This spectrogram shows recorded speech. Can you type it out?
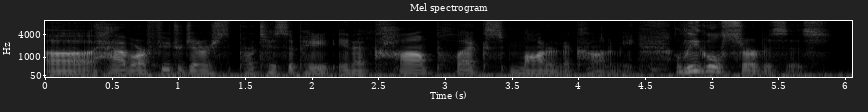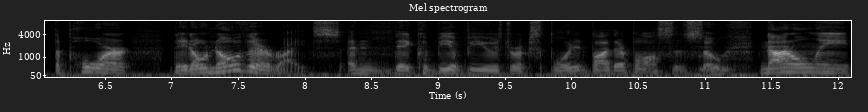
uh, have our future generations participate in a complex modern economy. Legal services, the poor they don't know their rights and they could be abused or exploited by their bosses so mm-hmm. not only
